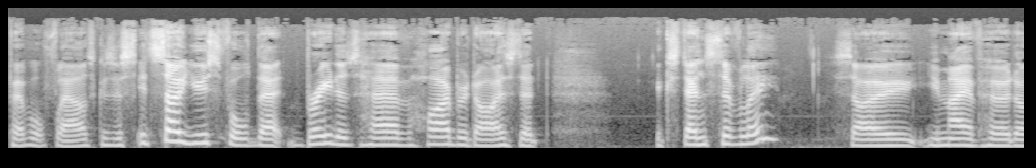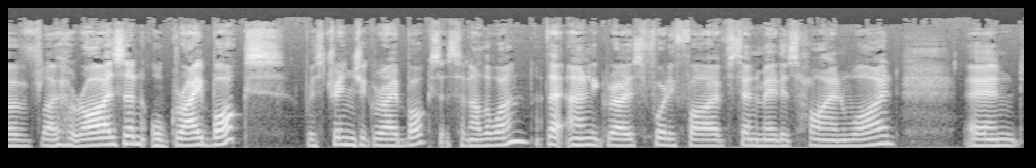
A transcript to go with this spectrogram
purple flowers because it's, it's so useful that breeders have hybridized it extensively. So you may have heard of Low Horizon or Grey Box. Westringia Grey Box, it's another one. That only grows 45 centimetres high and wide. And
